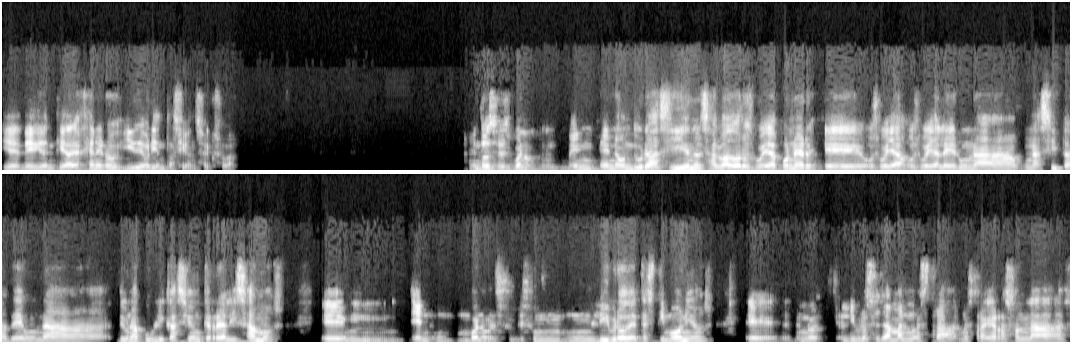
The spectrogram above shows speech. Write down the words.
identidad de género y de orientación sexual. Entonces, bueno, en, Honduras y en El Salvador os voy a poner, eh, os, voy a, os voy a leer una, cita de una, de una publicación que realizamos Em, en, bueno, es, un, libro de testimonios. Eh, el libro se llama Nuestra, Nuestra guerra son las,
